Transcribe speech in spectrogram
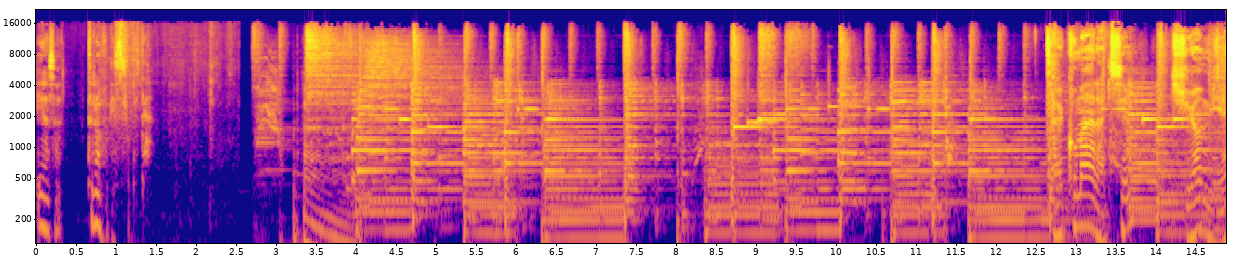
이어서 들어보겠습니다. 달콤한 아침 주현미의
